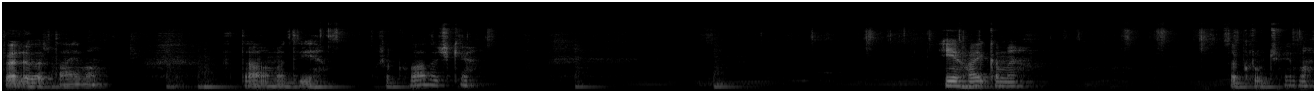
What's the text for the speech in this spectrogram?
Перевертаємо, ставимо дві прокладочки і гайками закручуємо.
